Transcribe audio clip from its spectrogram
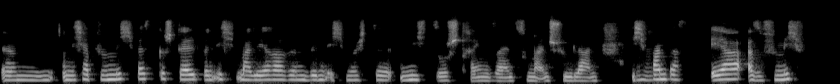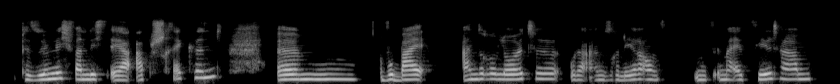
Ähm, und ich habe für mich festgestellt, wenn ich mal Lehrerin bin, ich möchte nicht so streng sein zu meinen Schülern. Ich mhm. fand das eher, also für mich persönlich fand ich es eher abschreckend, ähm, wobei andere Leute oder unsere Lehrer uns, uns immer erzählt haben,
